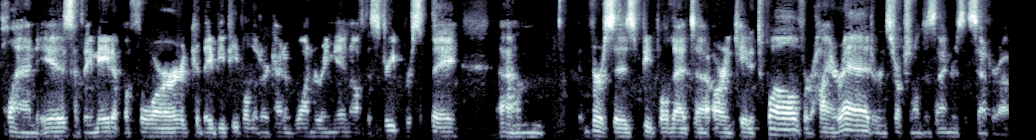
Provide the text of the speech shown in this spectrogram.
plan is? Have they made it before? Could they be people that are kind of wandering in off the street per se, um, versus people that uh, are in K to 12 or higher ed or instructional designers, etc.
